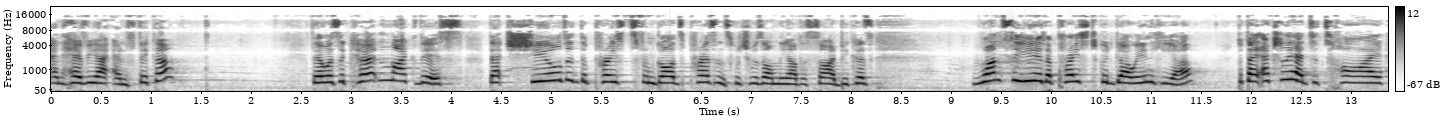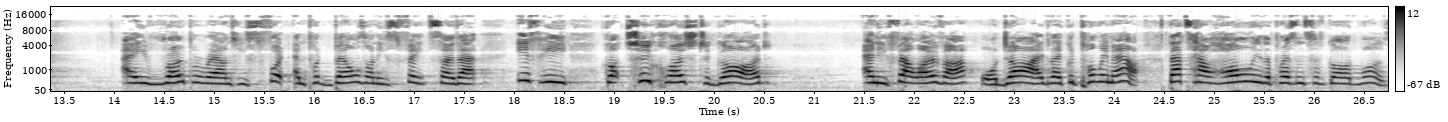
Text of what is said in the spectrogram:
and heavier and thicker, there was a curtain like this that shielded the priests from God's presence, which was on the other side, because once a year the priest could go in here, but they actually had to tie a rope around his foot and put bells on his feet so that if he got too close to God and he fell over or died, they could pull him out. That's how holy the presence of God was.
